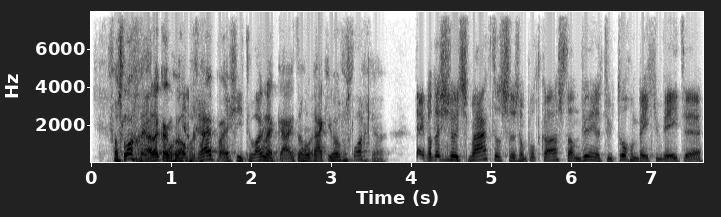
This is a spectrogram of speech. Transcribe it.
van slag, ja, dat kan ik wel begrijpen. Als je te lang naar kijkt, dan raak je wel van slag, ja. Kijk, want als je zoiets maakt als eh, zo'n podcast, dan wil je natuurlijk toch een beetje weten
